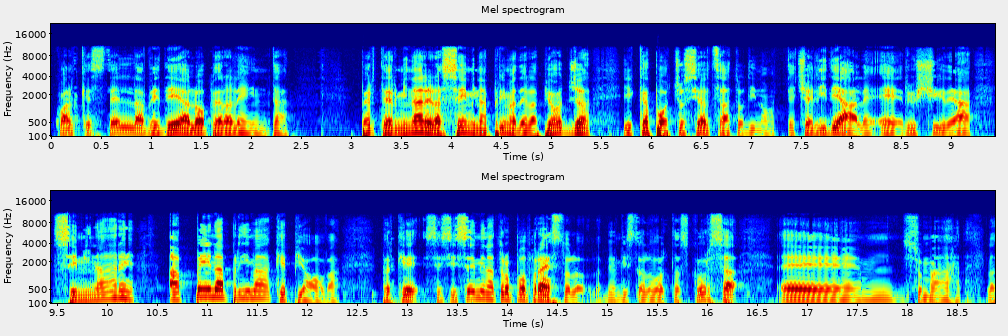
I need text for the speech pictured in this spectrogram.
Qualche stella vedea l'opera lenta per terminare la semina prima della pioggia, il capoccio si è alzato di notte. Cioè l'ideale è riuscire a seminare appena prima che piova, perché se si semina troppo presto, l'abbiamo visto la volta scorsa, eh, insomma la,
